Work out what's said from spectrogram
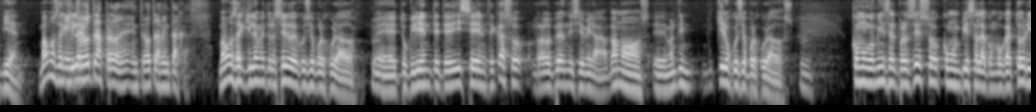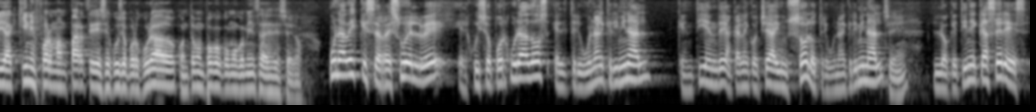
Bien, vamos al, Entre otras, perdón, eh, entre otras ventajas. vamos al kilómetro cero del juicio por jurado. Mm. Eh, tu cliente te dice, en este caso, Raúl Pedón dice, mira, vamos, eh, Martín, quiero un juicio por jurados. Mm. ¿Cómo comienza el proceso? ¿Cómo empieza la convocatoria? ¿Quiénes forman parte de ese juicio por jurado? Contame un poco cómo comienza desde cero. Una vez que se resuelve el juicio por jurados, el tribunal criminal, que entiende, acá en Necochea hay un solo tribunal criminal, Sí. lo que tiene que hacer es,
